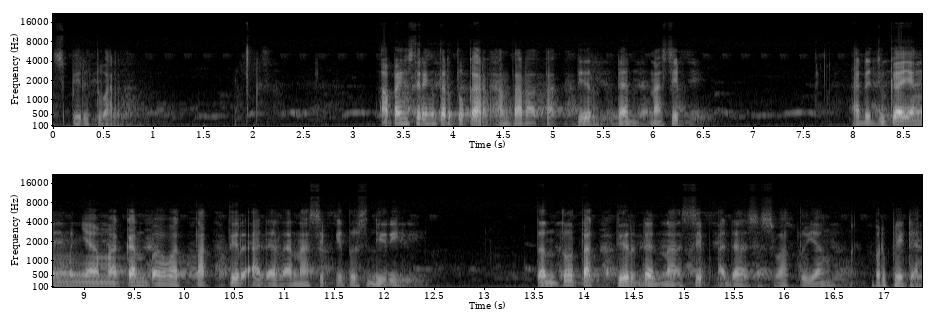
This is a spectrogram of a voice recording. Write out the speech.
spiritual. Apa yang sering tertukar antara takdir dan nasib? Ada juga yang menyamakan bahwa takdir adalah nasib itu sendiri. Tentu takdir dan nasib adalah sesuatu yang berbeda.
